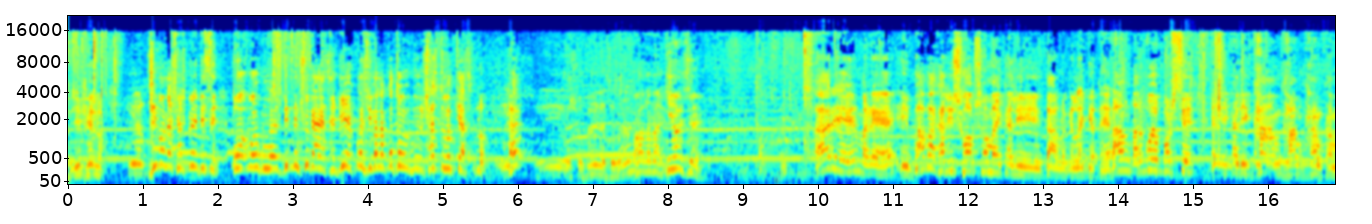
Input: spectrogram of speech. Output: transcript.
মেরে ফেলো। জীবনটা শেষ করে দিছে। ও ও দিন দিন শুকায় আছে। বিয়ে করছি বেলা কত স্বাস্থ্যবতী আসছিল হ্যাঁ? এ শুকিয়ে গেছে না? দাদা কি হয়েছে? আরে মানে এই বাবা খালি সব সময় খালি তার লগে লাগিয়ে থাকে। রান্নার বয়ে বসছে এই খালি খাম খাম খাম খাম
